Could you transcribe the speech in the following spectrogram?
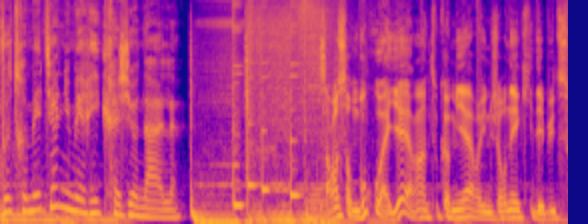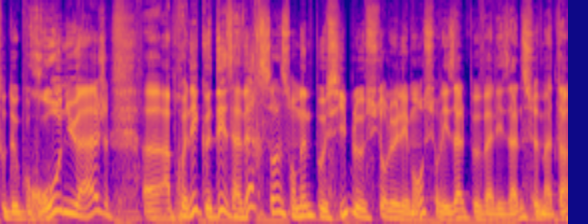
votre média numérique régional. Ça ressemble beaucoup à hier, hein, tout comme hier, une journée qui débute sous de gros nuages. Euh, apprenez que des averses hein, sont même possibles sur le Léman, sur les Alpes valaisannes ce matin.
